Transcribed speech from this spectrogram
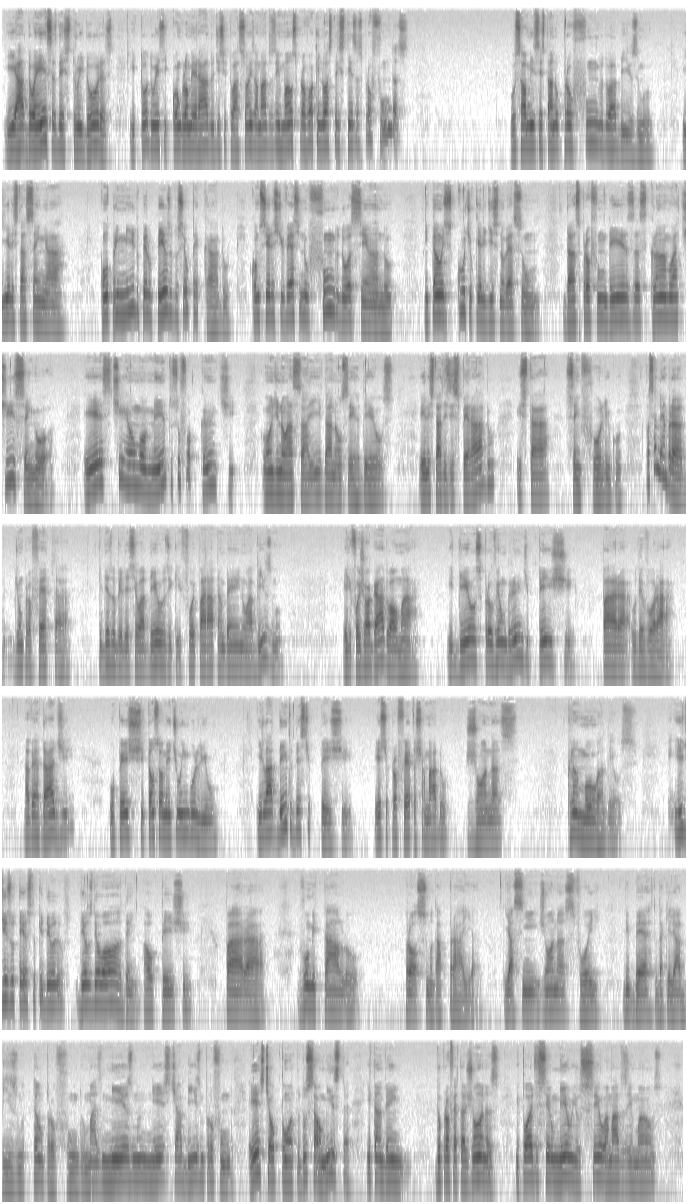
e há doenças destruidoras. E todo esse conglomerado de situações, amados irmãos, provoca em nós tristezas profundas. O salmista está no profundo do abismo e ele está sem ar, comprimido pelo peso do seu pecado, como se ele estivesse no fundo do oceano. Então, escute o que ele disse no verso 1: Das profundezas clamo a ti, Senhor. Este é um momento sufocante, onde não há saída a não ser Deus. Ele está desesperado, está sem fôlego. Você lembra de um profeta que desobedeceu a Deus e que foi parar também no abismo, ele foi jogado ao mar e Deus proveu um grande peixe para o devorar. Na verdade, o peixe tão somente o engoliu. E lá dentro deste peixe, este profeta chamado Jonas clamou a Deus. E diz o texto que Deus, Deus deu ordem ao peixe para vomitá-lo próximo da praia. E assim Jonas foi liberto daquele abismo tão profundo, mas mesmo neste abismo profundo, este é o ponto do salmista e também do profeta Jonas, e pode ser o meu e o seu, amados irmãos,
